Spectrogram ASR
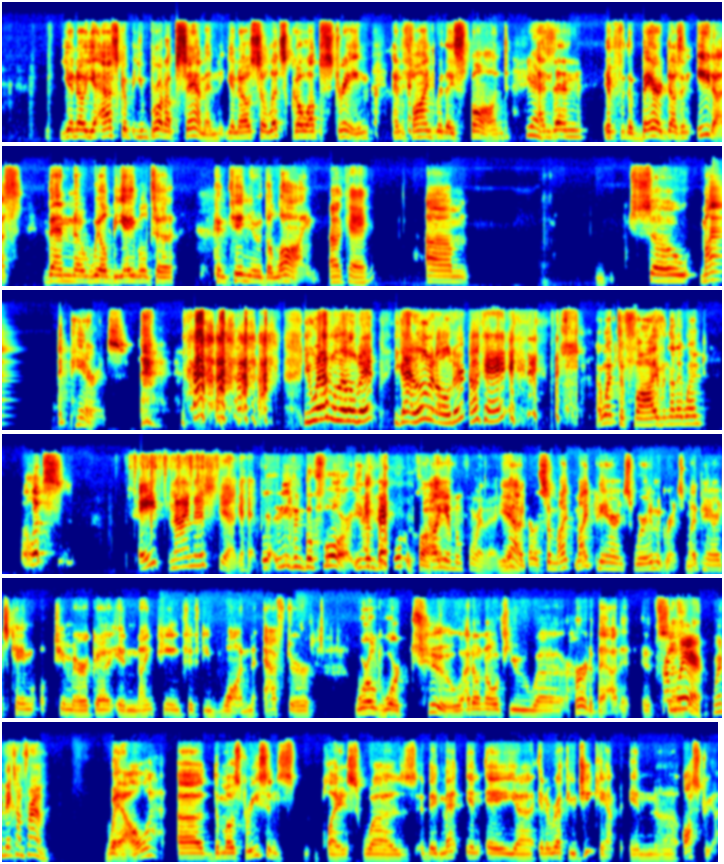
you know, you ask, you brought up salmon, you know, so let's go upstream and find where they spawned. Yes. And then if the bear doesn't eat us, then uh, we'll be able to continue the line. okay. Um, so my, my parents, you went up a little bit. You got a little bit older. Okay. I went to five and then I went, well, let's Eight, nine ish. Yeah, go ahead. even before, even before five. Oh, yeah, before that. Yeah. Yeah. no, so my, my parents were immigrants. My parents came to America in 1951 after World War II. I don't know if you uh, heard about it. It's, From uh, where? Where'd they come from? Well, uh, the most recent place was they met in a uh, in a refugee camp in uh, Austria.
